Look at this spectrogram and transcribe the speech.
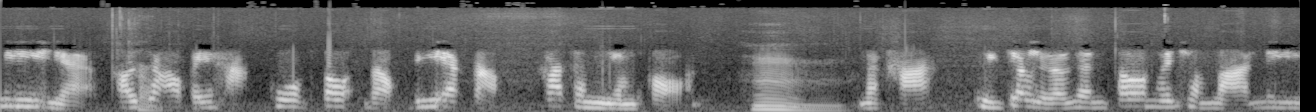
หนี้เนี่ยเขาจะเอาไปหักพวกต้นดอกเบี้ยกับค่าธรรมเนียมก่อน อืมนะคะ ถึงจะเหลือเงินต้นไว้ชำระหนี้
